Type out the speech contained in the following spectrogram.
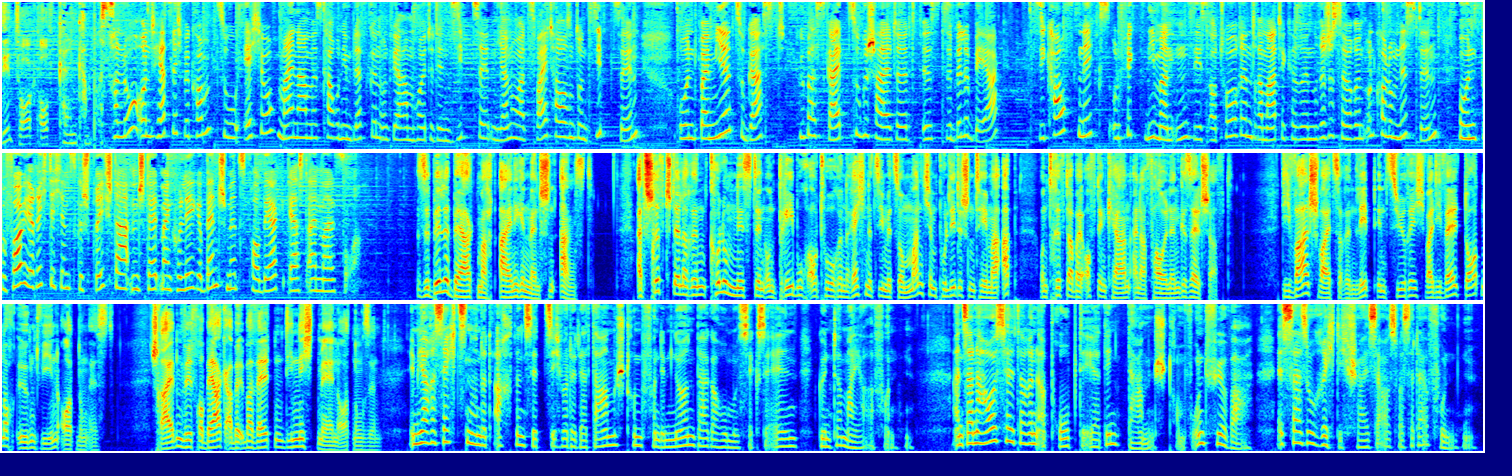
Den Talk auf Köln Campus. Hallo und herzlich willkommen zu Echo. Mein Name ist Caroline Blefken und wir haben heute den 17. Januar 2017. Und bei mir zu Gast über Skype zugeschaltet ist Sibylle Berg. Sie kauft nix und fickt niemanden. Sie ist Autorin, Dramatikerin, Regisseurin und Kolumnistin. Und bevor wir richtig ins Gespräch starten, stellt mein Kollege Ben Schmitz Frau Berg erst einmal vor. Sibylle Berg macht einigen Menschen Angst. Als Schriftstellerin, Kolumnistin und Drehbuchautorin rechnet sie mit so manchem politischen Thema ab und trifft dabei oft den Kern einer faulenden Gesellschaft. Die Wahlschweizerin lebt in Zürich, weil die Welt dort noch irgendwie in Ordnung ist. Schreiben will Frau Berg aber über Welten, die nicht mehr in Ordnung sind. Im Jahre 1678 wurde der Damenstrumpf von dem Nürnberger Homosexuellen Günther Meyer erfunden. An seiner Haushälterin erprobte er den Damenstrumpf und fürwahr, es sah so richtig scheiße aus, was er da erfunden.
